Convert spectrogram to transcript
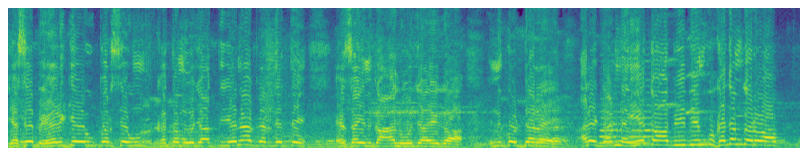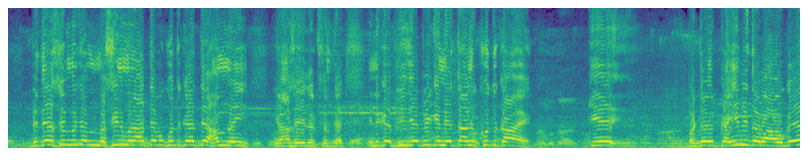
जैसे भेड़ के ऊपर से ऊँट खत्म हो जाती है ना, कर देते, ऐसा इनका हाल हो जाएगा। इनको डर है। अरे डर नहीं है तो आप ईवीएम को खत्म करो आप। विदेश में जब मशीन बनाते हैं, वो खुद कहते हैं, हम नहीं, यहाँ से इलेक्शन कर इनके बीजेपी के नेता ने खुद कहा है कि बटन कहीं भी दबाओगे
